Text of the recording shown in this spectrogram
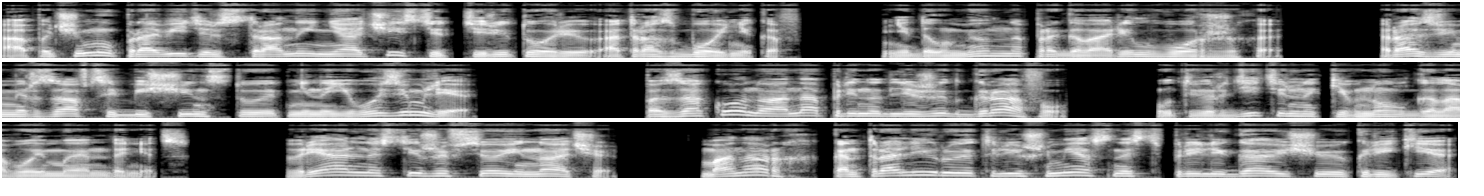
А почему правитель страны не очистит территорию от разбойников? Недоуменно проговорил Воржиха. Разве мерзавцы бесчинствуют не на его земле? По закону она принадлежит графу, утвердительно кивнул головой Мэндонец. В реальности же все иначе. Монарх контролирует лишь местность, прилегающую к реке.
